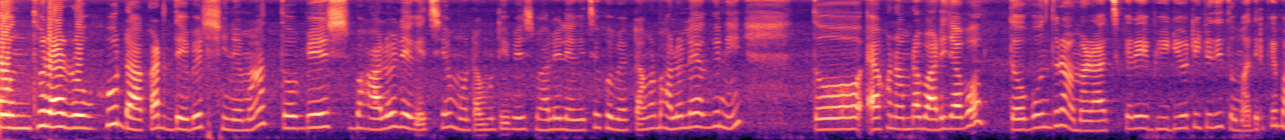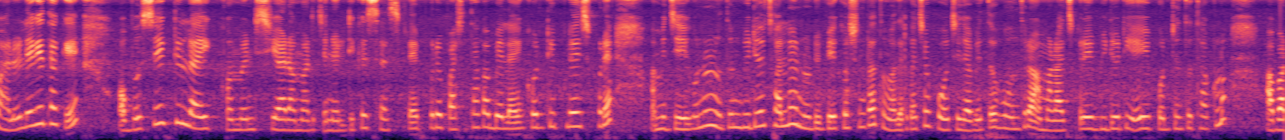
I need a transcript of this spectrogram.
বন্ধুরা, রঘু ডাকার দেবের সিনেমা। তো বেশ ভালো লেগেছে, মোটামুটি বেশ ভালো লেগেছে, খুব একটা আমার ভালো লাগেনি। তো এখন আমরা বাড়ি যাব। তো বন্ধুরা, আমার আজকের এই ভিডিওটি যদি তোমাদেরকে ভালো লেগে থাকে, অবশ্যই একটি লাইক, কমেন্ট শেয়ার আমার চ্যানেলটিকে সাবস্ক্রাইব করে পাশে থাকা বেল আইকনটি প্রেস করে আমি যে কোনো নতুন ভিডিও ছাড়লে নোটিফিকেশনটা তোমাদের কাছে পৌঁছে যাবে। তো বন্ধুরা, আমার আজকের এই ভিডিওটি এই পর্যন্ত থাকল। আবার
